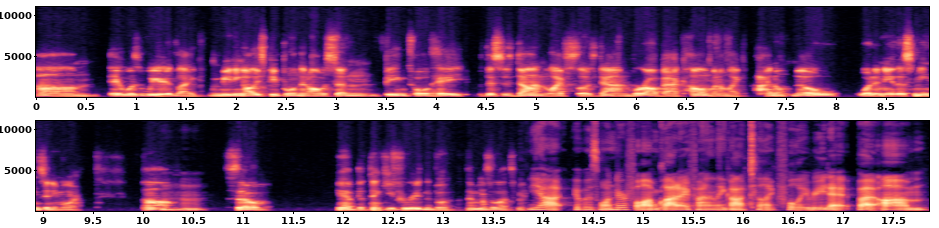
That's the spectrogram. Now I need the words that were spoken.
um it was weird like meeting all these people and then all of a sudden being told hey this is done. Life slows down. We're all back home. And i'm like i don't know what any of this means anymore. Um mm-hmm. so yeah but thank you for reading the book. That means a lot to me. Yeah it was wonderful. I'm glad i finally got to like fully read it. But um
